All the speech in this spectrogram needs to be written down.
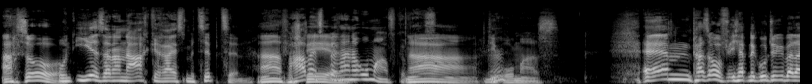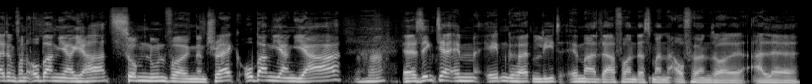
Ach so. Und ihr ist er dann nachgereist mit 17. Ah, verstehe. Aber ist bei seiner Oma aufgewachsen. Ah, die Omas. Ähm, pass auf, ich habe eine gute Überleitung von Obang Yaya zum nun folgenden Track. Obang Yaya äh, singt ja im eben gehörten Lied immer davon, dass man aufhören soll, alle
